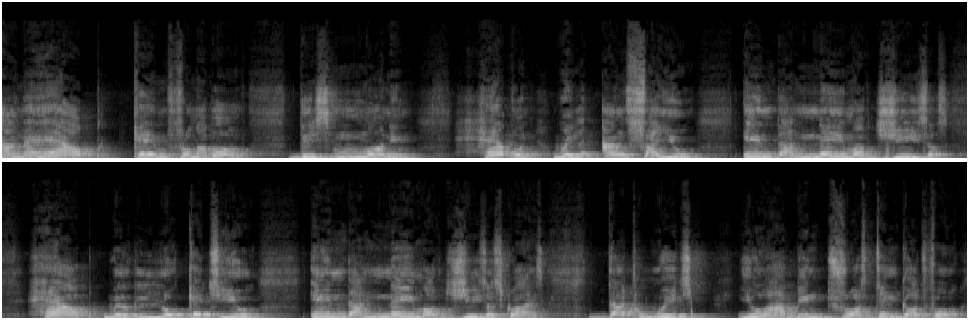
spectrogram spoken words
and help came from above. This morning, heaven will answer you in the name of Jesus. Help will locate you in the name of Jesus Christ. That which you have been trusting God for,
